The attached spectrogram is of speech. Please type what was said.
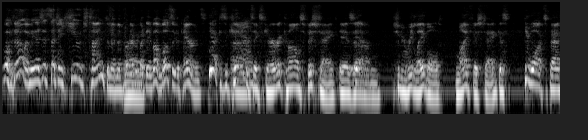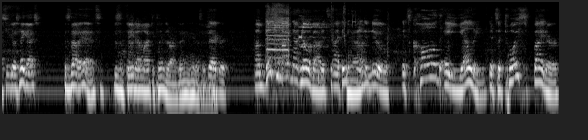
Well, no, I mean that's just such a huge time commitment for Right. everybody involved, mostly the parents. Yeah, because the kid Uh, takes care of it, Colin's fish tank, is Yeah. um, should be relabeled my fish tank because he walks past and he goes, "Hey guys, that's about it. Doesn't feed him. I have to clean the darn thing." He does this shit. Exactly. Um, this you might not know about. It's I think it's Yeah? kind of new. It's called a yelly. It's a toy spider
